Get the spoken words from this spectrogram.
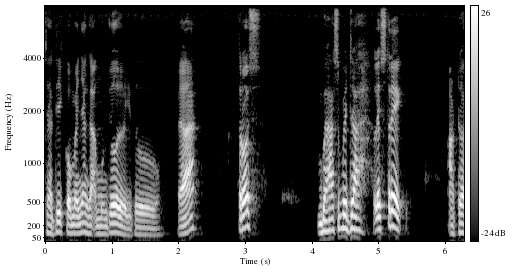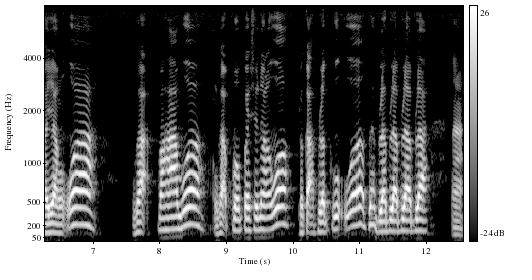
jadi komennya nggak muncul gitu ya. Terus bahas sepeda listrik. Ada yang wah nggak paham wah nggak profesional wah belakang beleku wah bla bla bla bla bla. Nah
